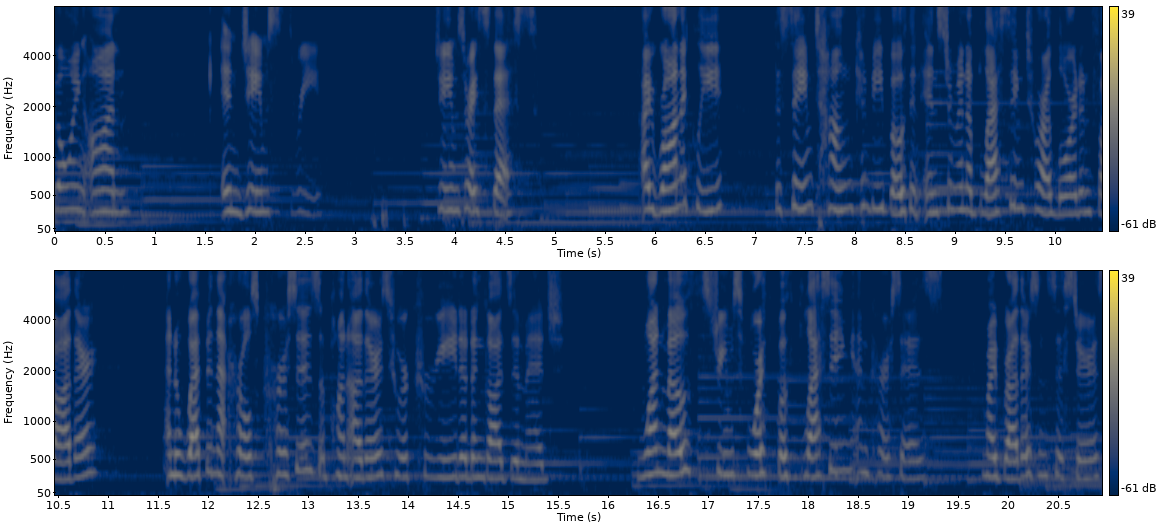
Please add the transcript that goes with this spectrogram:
Going on in James James writes this Ironically, the same tongue can be both an instrument of blessing to our Lord and Father and a weapon that hurls curses upon others who are created in God's image. One mouth streams forth both blessing and curses. My brothers and sisters,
